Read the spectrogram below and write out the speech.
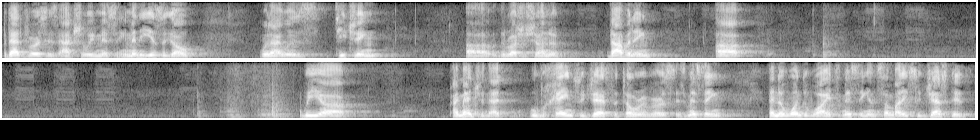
But that verse is actually missing. Many years ago, when I was teaching uh, the Rosh Hashanah davening, uh, we, uh, I mentioned that Uvachain suggests the Torah verse is missing, and I wonder why it's missing. And somebody suggested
